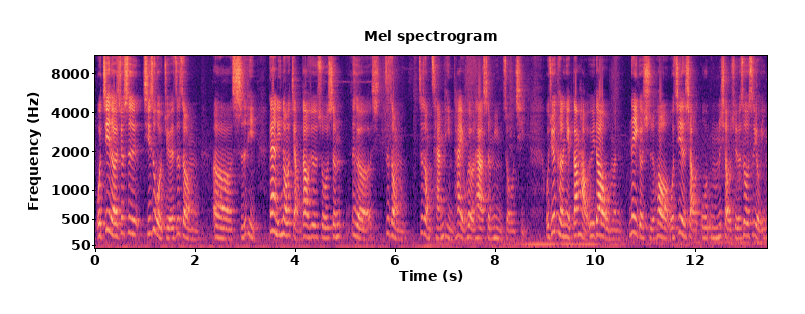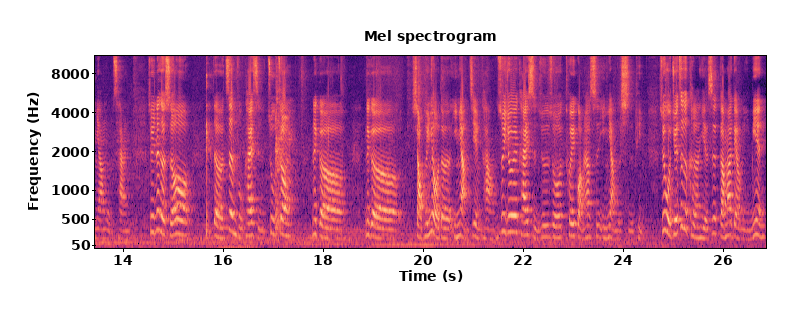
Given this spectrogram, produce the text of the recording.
我记得就是其实我觉得这种呃食品，刚才林总讲到就是说生那个这种。这种产品它也会有它的生命周期，我觉得可能也刚好遇到我们那个时候。我记得小我我们小学的时候是有营养午餐，所以那个时候的政府开始注重那个那个小朋友的营养健康，所以就会开始就是说推广要吃营养的食品。所以我觉得这个可能也是柑仔店里面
